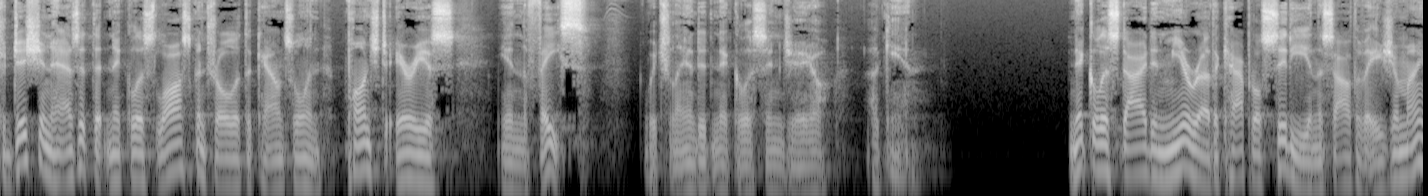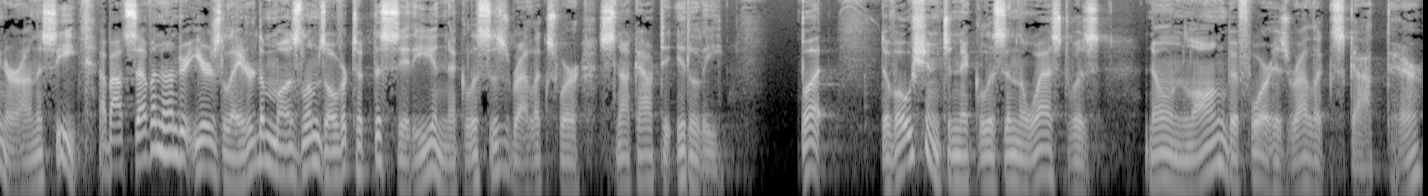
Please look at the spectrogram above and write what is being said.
Tradition has it that Nicholas lost control at the council and punched Arius in the face, which landed Nicholas in jail again. Nicholas died in Myra, the capital city in the south of Asia Minor on the sea. About 700 years later, the Muslims overtook the city and Nicholas's relics were snuck out to Italy. But devotion to Nicholas in the West was known long before his relics got there.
